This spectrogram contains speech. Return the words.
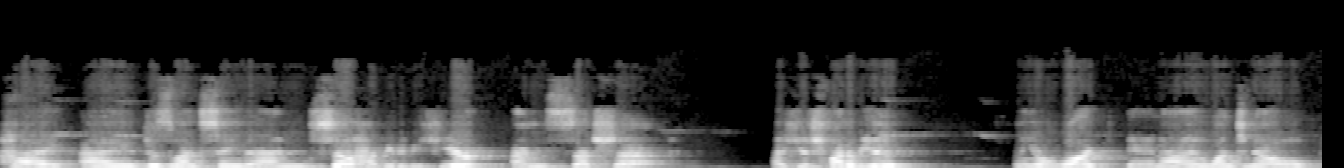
Hi, I just want to say that I'm so happy to be here. I'm such a, a huge fan of you and your work, and I want to know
